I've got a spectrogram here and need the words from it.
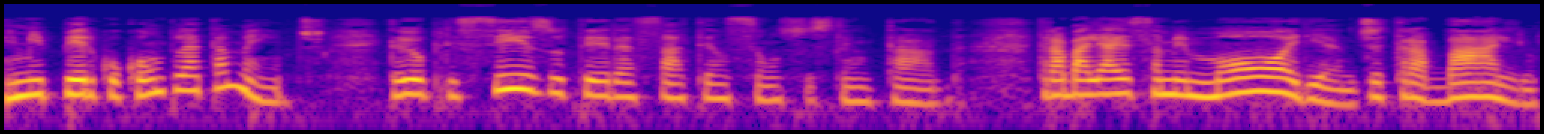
e me perco completamente. Então eu preciso ter essa atenção sustentada, trabalhar essa memória de trabalho,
